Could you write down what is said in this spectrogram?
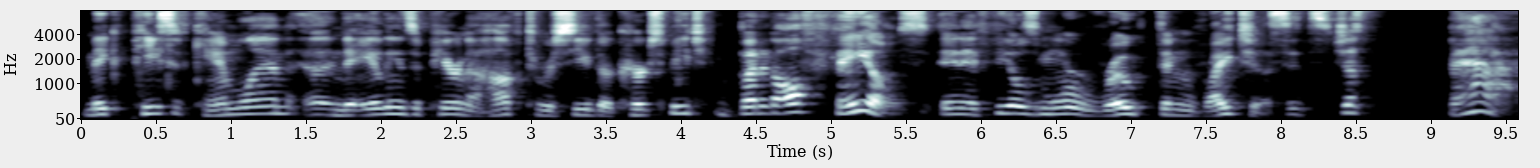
make peace at Camlan, uh, and the aliens appear in a huff to receive their Kirk speech, but it all fails, and it feels more rote than righteous. It's just bad.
